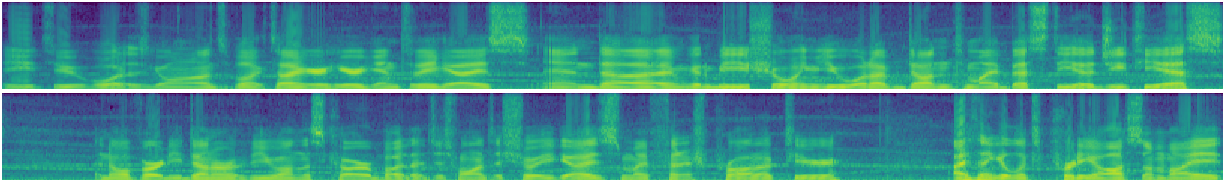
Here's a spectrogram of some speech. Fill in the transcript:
Hey YouTube, what is going on? It's Black Tiger here again today guys and uh, I'm going to be showing you what I've done to my Bestia GTS. I know I've already done a review on this car but I just wanted to show you guys my finished product here. I think it looks pretty awesome. I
